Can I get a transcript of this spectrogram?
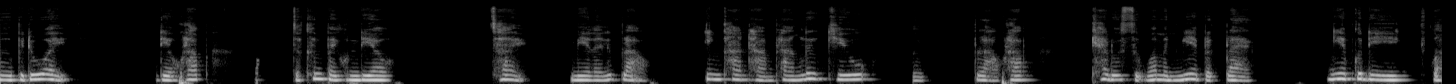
มือไปด้วย เดี๋ยวครับ จะขึ้นไปคนเดียว ใช่ มีอะไรหรือเปล่า อิงคารถามพลางเลือกคิ้วเออเปล่าครับ แค่รู้สึกว่ามันเงียบแปลกๆ เงียบก็ดีกว่า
